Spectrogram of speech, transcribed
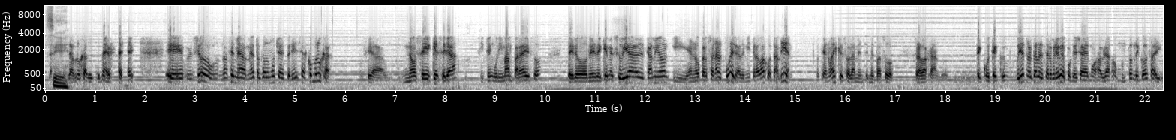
Sí. la bruja de tener. eh, yo, no sé, me ha, me ha tocado muchas experiencias con brujas. O sea, no sé qué será, si tengo un imán para eso, pero desde que me subí al camión y en lo personal fuera de mi trabajo también. O sea, no es que solamente me pasó trabajando. Te te voy a tratar de ser breve porque ya hemos hablado un montón de cosas y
